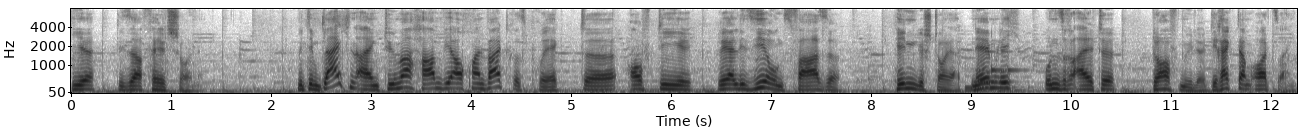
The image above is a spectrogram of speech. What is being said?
hier dieser Feldscheune. Mit dem gleichen Eigentümer haben wir auch ein weiteres Projekt äh, auf die Realisierungsphase hingesteuert, nämlich unsere alte Dorfmühle direkt am Ortseingang.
